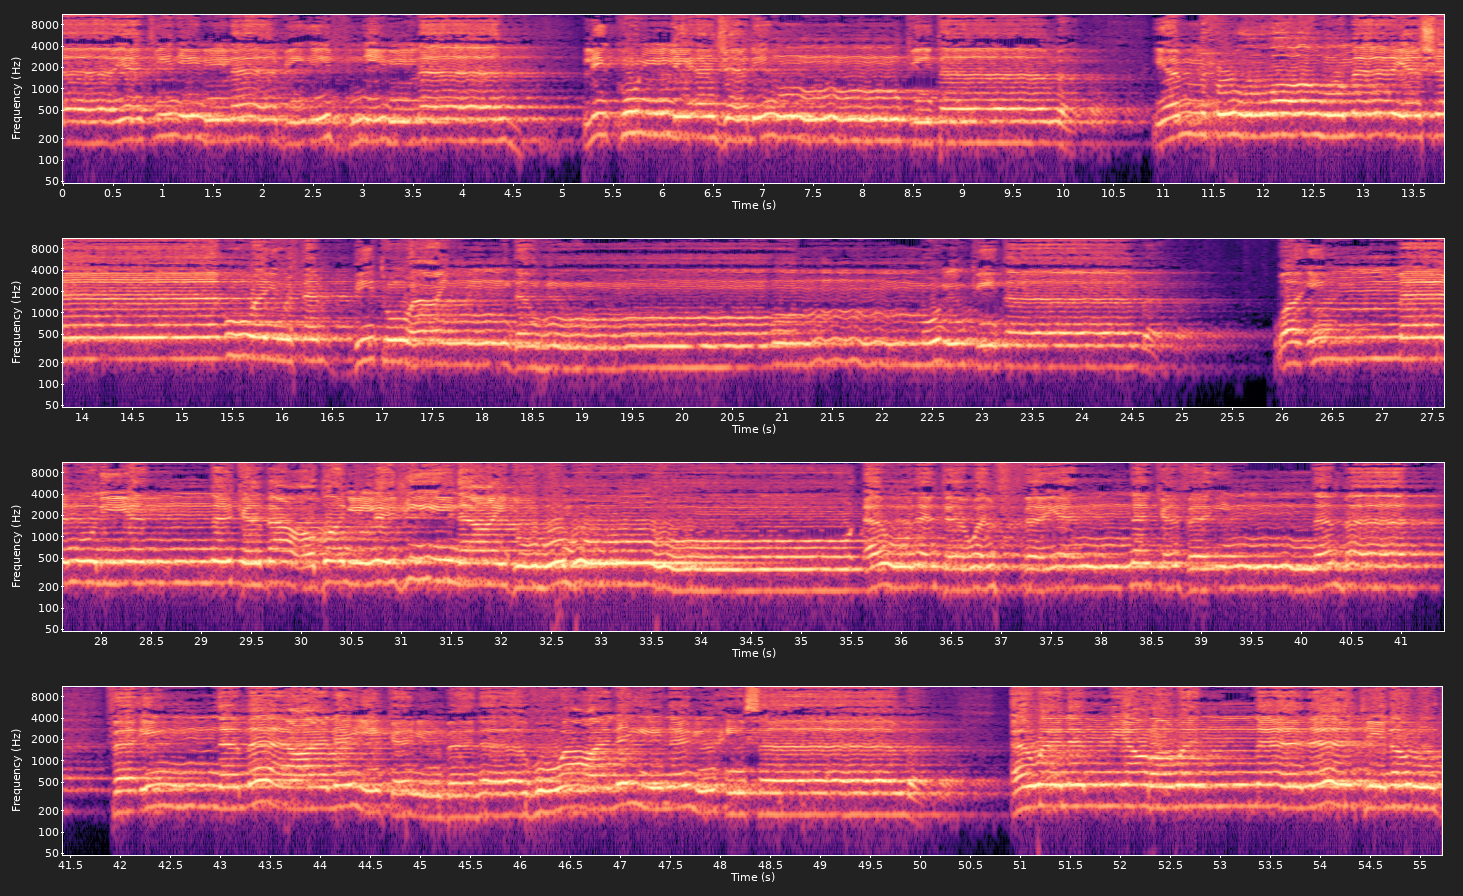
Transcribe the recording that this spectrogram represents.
الا باذن الله لكل أجل كتاب يمحو الله ما يشاء ويثبت وعنده بعض الذي نعدهم أو نتوفينك فإنما فإنما عليك البلاغ وعلينا الحساب. أولم يروا أنا ناتي الأرض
